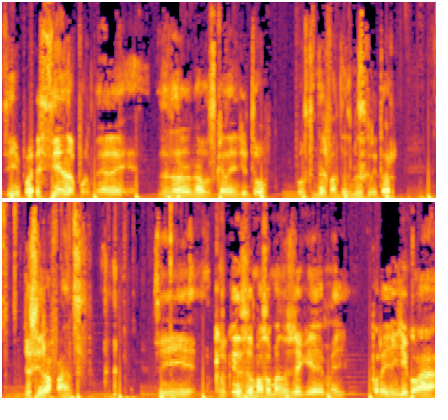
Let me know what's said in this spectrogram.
Sí, pues si tienen la oportunidad de, de dar una buscada en YouTube, busquen el fantasma escritor. Yo sí era fans. sí, creo que eso más o menos llegué, me- por ahí llegó a,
